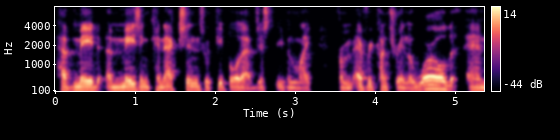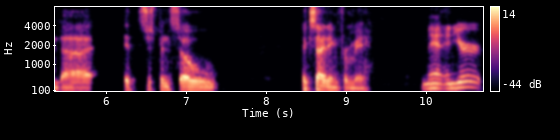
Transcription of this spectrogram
have made amazing connections with people that have just even like from every country in the world, and uh, it's just been so exciting for me. Man, and you're,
